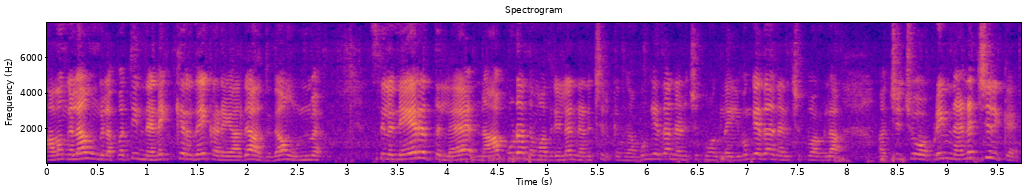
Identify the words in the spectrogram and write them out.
அவங்களாம் உங்களை பத்தி நினைக்கிறதே கிடையாது. அதுதான் உண்மை. சில நேரத்துல நான் கூட அந்த மாதிரி எல்லாம் நினைச்சிருக்கேங்க. அவங்க ஏதாவது நினைச்சுக்குவாங்களா? இவங்க ஏதாவது நினைச்சுக்குவாங்களா? அச்சுச்சோ அப்படின்னு நினைச்சிருக்கேன்.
